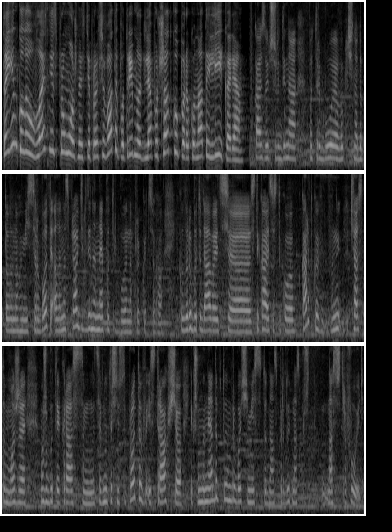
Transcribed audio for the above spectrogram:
Та інколи у власній спроможності працювати потрібно для початку переконати лікаря. Вказують, що людина потребує виключно адаптованого місця роботи, але насправді людина не потребує, наприклад, цього. І коли роботодавець е, стикається з такою карткою, вони часто може може бути якраз це внутрішній супротив і страх, що якщо ми не адаптуємо робоче місце, то до нас прийдуть, нас нас штрафують.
